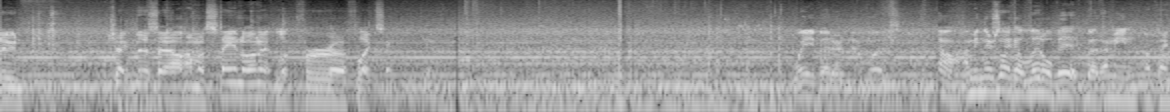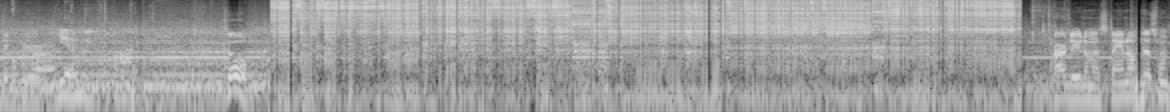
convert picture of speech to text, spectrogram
Dude. Check this out. I'm gonna stand on it, look for uh, flexing. way better than it was. No, I mean there's like a little bit, but I mean, I think it'll be all right. yeah, it'll be fine. Cool. All right, dude, I'm gonna stand on this one.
